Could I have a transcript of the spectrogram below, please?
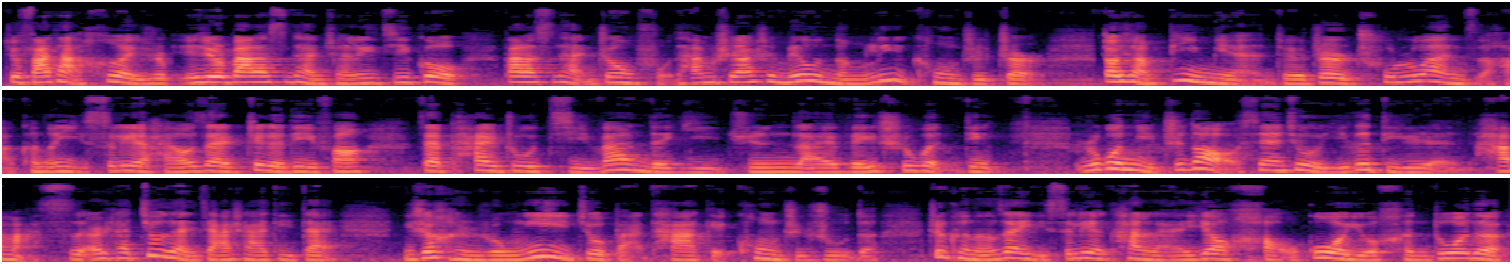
就法塔赫，也是也就是巴勒斯坦权力机构，巴勒斯坦政府，他们实际上是没有能力控制这儿。要想避免这个这儿出乱子哈，可能以色列还要在这个地方再派驻几万的以军来维持稳定。如果你知道现在就有一个敌人哈马斯，而且他就在加沙地带，你是很容易就把他给控制住的。这可能在以色列看来要好过有很多的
